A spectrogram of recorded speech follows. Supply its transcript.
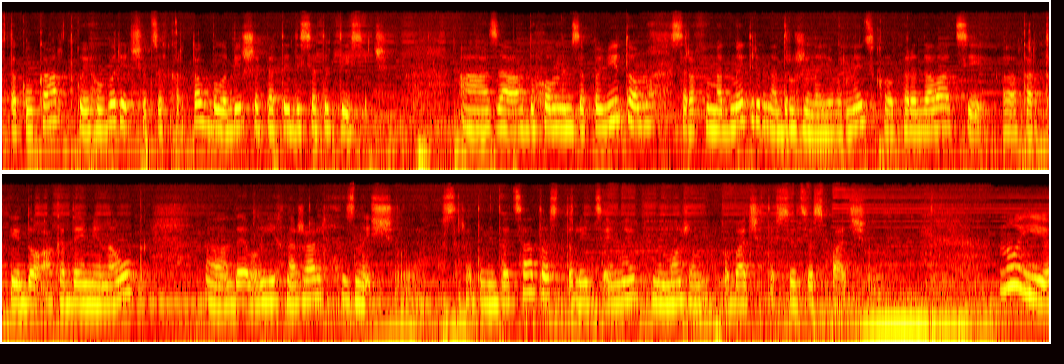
в таку картку, і говорять, що цих карток було більше 50 тисяч. А за духовним заповітом Серафима Дмитрівна, дружина Яворницького, передала ці е, картки до Академії наук, е, де їх, на жаль, знищили всередині ХХ століття, і ми не можемо побачити всю цю спадщину. Ну і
